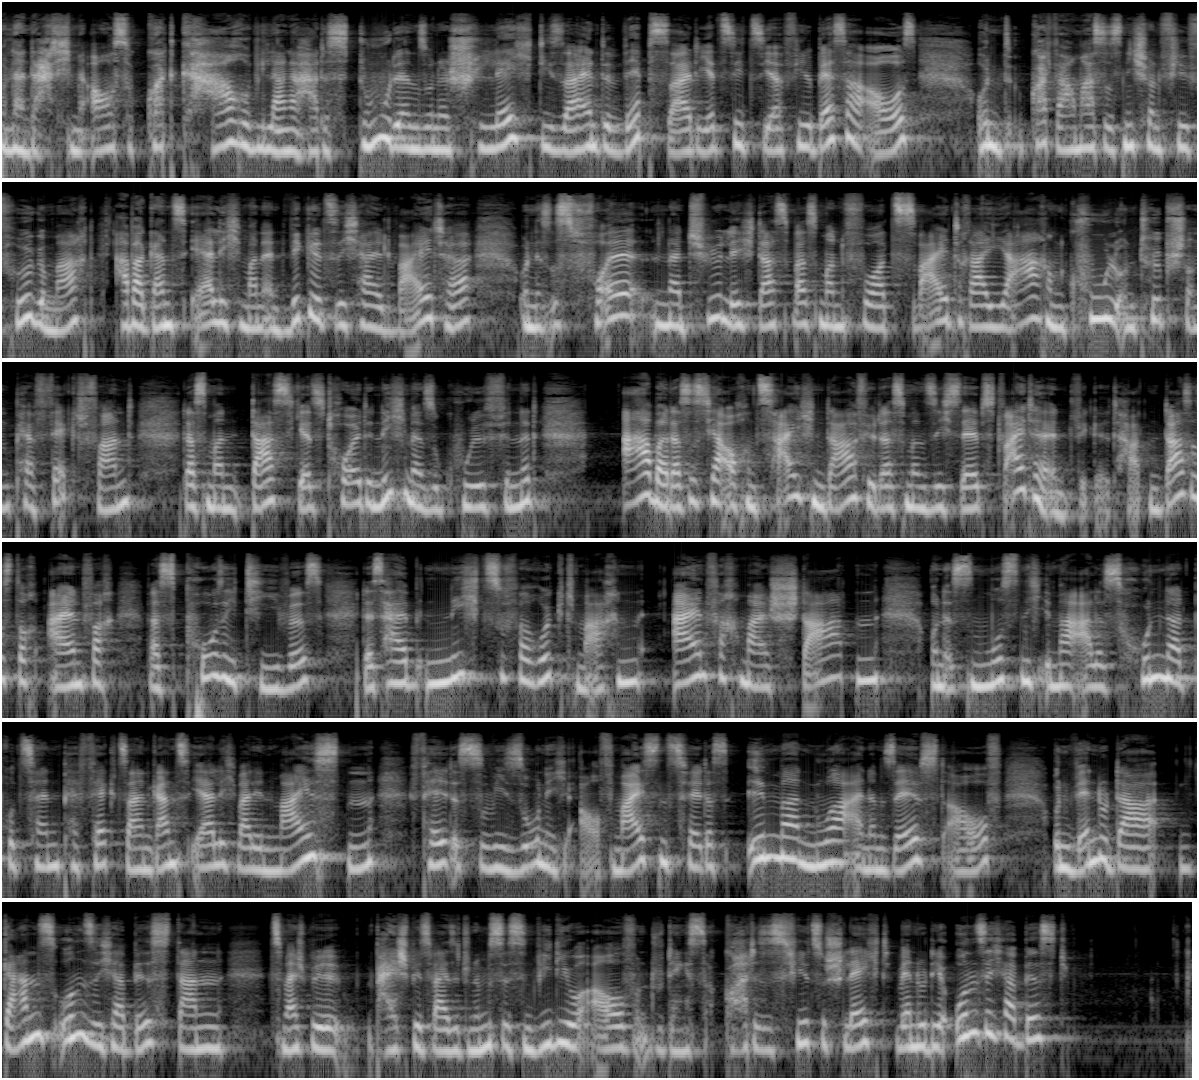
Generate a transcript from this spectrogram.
und dann dachte ich mir auch so, Gott, Caro, wie lange hattest du denn so eine schlecht designte Webseite? Jetzt sieht sie ja viel besser aus. Und Gott, warum hast du es nicht schon viel früher gemacht? Aber ganz ehrlich, man entwickelt sich halt weiter und es ist voll natürlich das, was man vor zwei, drei Jahren cool und hübsch und perfekt fand, dass man das jetzt heute nicht mehr so cool findet. Aber das ist ja auch ein Zeichen dafür, dass man sich selbst weiterentwickelt hat. Und das ist doch einfach was Positives. Deshalb nicht zu verrückt machen, einfach mal starten und es muss nicht immer alles 100% perfekt sein. Ganz ehrlich, bei den meisten fällt es sowieso nicht auf. Meistens fällt das immer nur einem selbst auf. Und wenn du da ganz unsicher bist, dann zum Beispiel, beispielsweise, du nimmst jetzt ein Video auf und du denkst, oh Gott, es ist viel zu schlecht. Wenn du dir unsicher bist,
